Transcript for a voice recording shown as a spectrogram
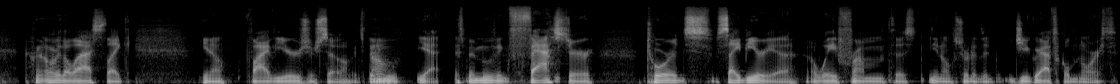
over the last like, you know, five years or so. It's been Oh. yeah, it's been moving faster towards Siberia, away from the you know sort of the geographical north.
